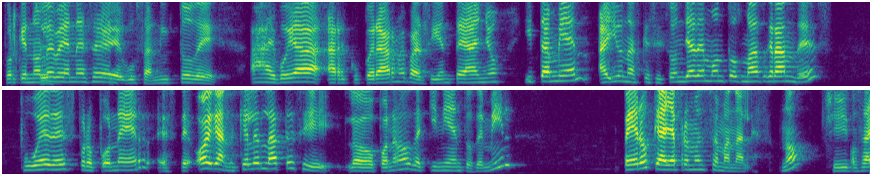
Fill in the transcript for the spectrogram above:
porque no le ven ese gusanito de, ay, voy a, a, recuperarme para el siguiente año. Y también hay unas que si son ya de montos más grandes, puedes proponer, este, oigan, ¿qué les late si lo ponemos de 500, de 1000? Pero que haya premios semanales, ¿no? Sí. O sea,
